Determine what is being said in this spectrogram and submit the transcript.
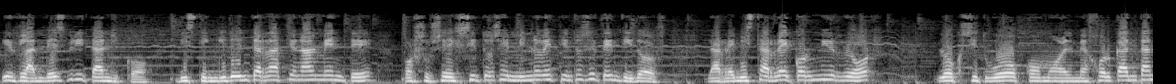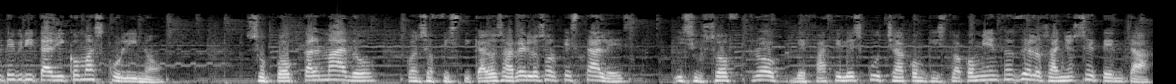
irlandés-británico, distinguido internacionalmente por sus éxitos en 1972. La revista Record Mirror lo situó como el mejor cantante británico masculino. Su pop calmado, con sofisticados arreglos orquestales y su soft rock de fácil escucha conquistó a comienzos de los años 70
